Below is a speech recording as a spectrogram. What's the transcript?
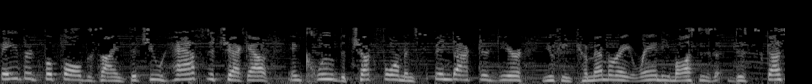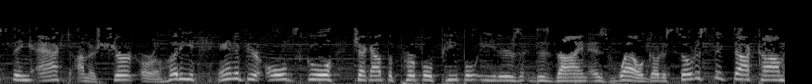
favorite football designs that you have to check out include the Chuck Foreman Spin Doctor gear. You can commemorate Randy Moss's disgusting act on a shirt or a hoodie. And if you're old school, check out the Purple People Eaters design as well. Go to sotastick.com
